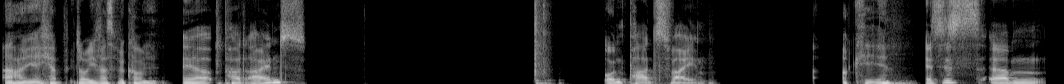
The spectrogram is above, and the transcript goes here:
Ah, ich habe, glaube ich, was bekommen. Ja, Part 1 und Part 2. Okay. Es ist, ähm,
